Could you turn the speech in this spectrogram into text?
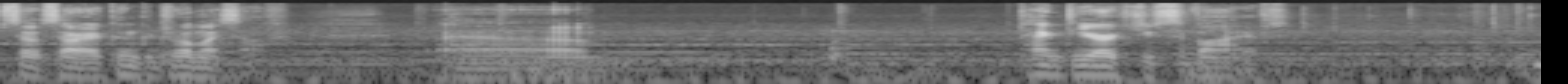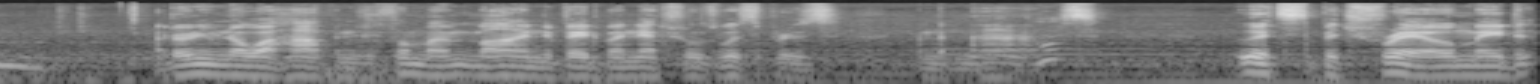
so sorry, I couldn't control myself. Um, Thank the earth you survived. Mm. I don't even know what happened. From my mind invaded my Netral's whispers and the man's. Its betrayal made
